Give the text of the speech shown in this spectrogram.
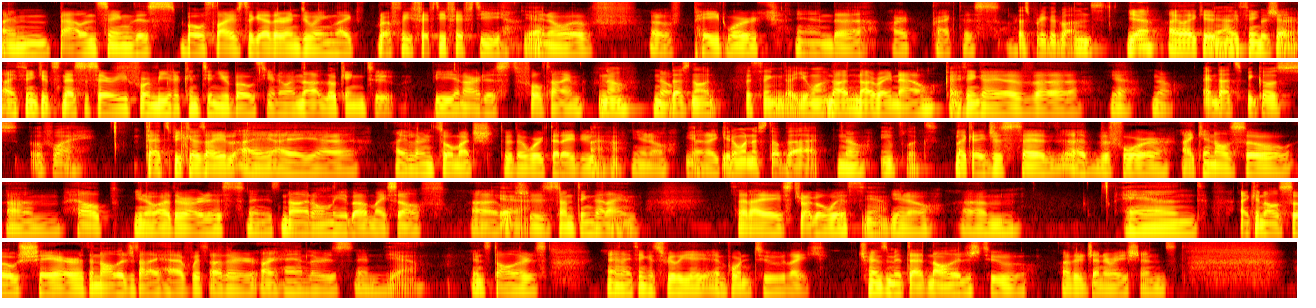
i'm balancing this both lives together and doing like roughly 50 50 Yeah. you know of of paid work and uh, art practice. That's pretty good balance. yeah i like it. Yeah, i think for sure. i think it's necessary for me to continue both you know. I'm not looking to be an artist full time No, no. That's not the thing that you want, not not right now i think i have uh yeah no and that's because of why. that's because i i i uh i learned so much through the work that i do Uh-huh. you know Yeah, that i you don't want to stop that no influx. like I just said uh, before, I can also um, help you know other artists, and it's not only about myself, uh, which is something that I'm that I struggle with. Yeah. you know, um, and I can also share the knowledge that I have with other art handlers and Yeah, installers, and I think it's really important to like transmit that knowledge to other generations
